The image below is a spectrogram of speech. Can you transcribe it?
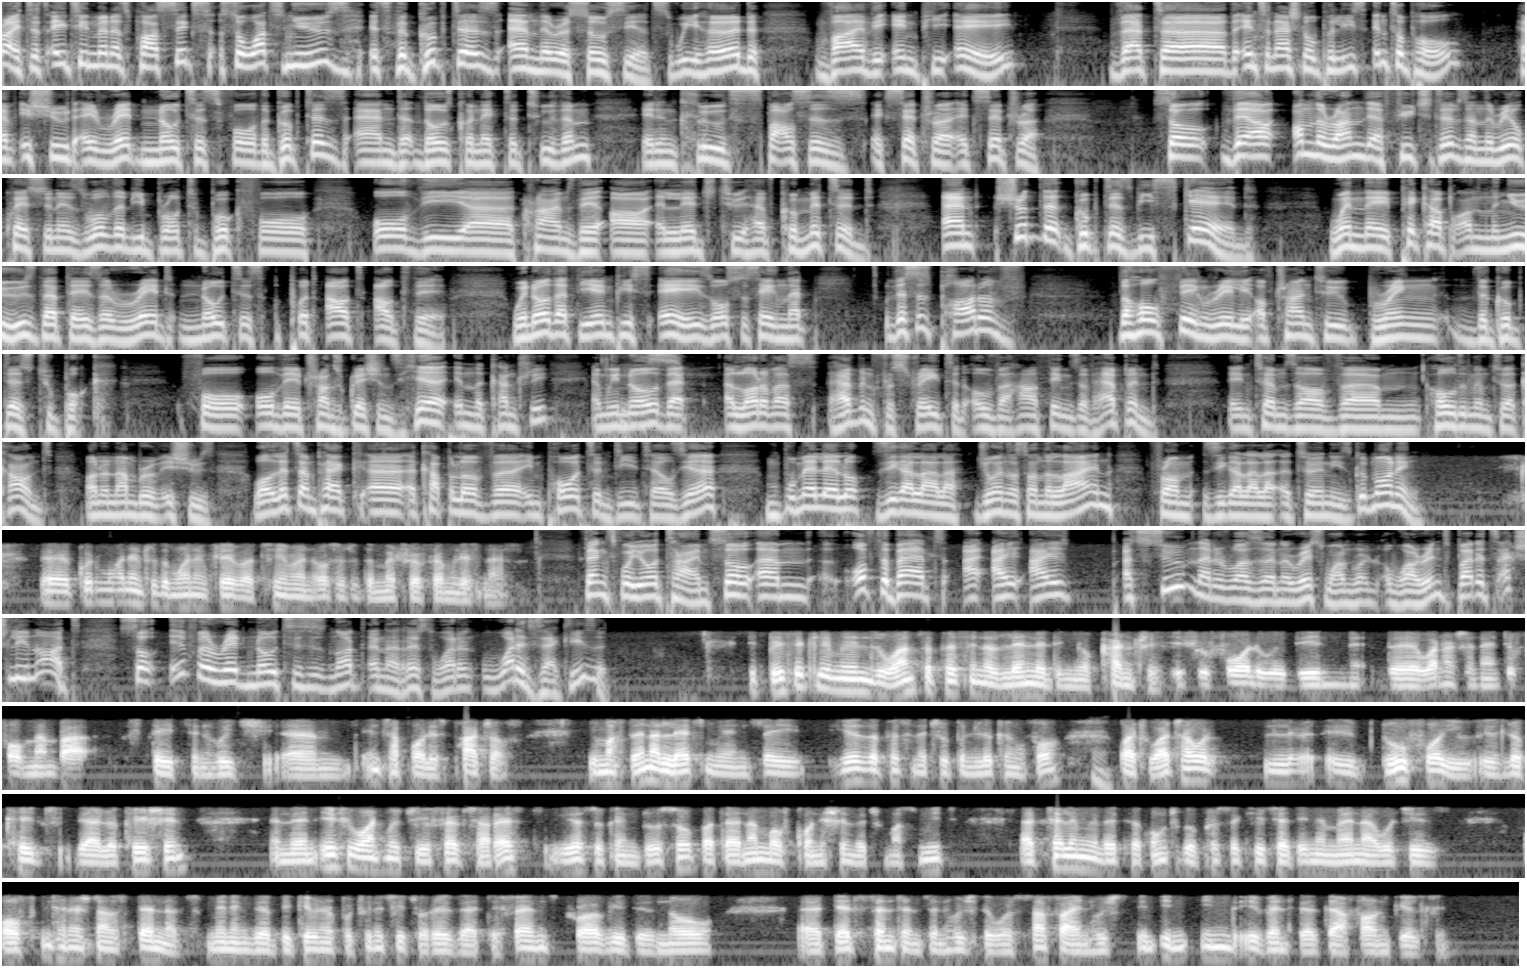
All right, it's 18 minutes past six. So, what's news? It's the Guptas and their associates. We heard via the NPA that uh, the International Police, Interpol, have issued a red notice for the Guptas and those connected to them. It includes spouses, etc., etc. So, they are on the run, they're fugitives, and the real question is will they be brought to book for all the uh, crimes they are alleged to have committed? And should the Guptas be scared? When they pick up on the news that there's a red notice put out out there. We know that the NPA is also saying that this is part of the whole thing, really, of trying to bring the Guptas to book for all their transgressions here in the country. And we yes. know that a lot of us have been frustrated over how things have happened in terms of um, holding them to account on a number of issues. Well, let's unpack uh, a couple of uh, important details here. Mpumelelo Zikalala joins us on the line from Zikalala Attorneys. Good morning. Uh, good morning to the Morning Flava team and also to the Metro FM listeners. Thanks for your time. So, um, off the bat, I, I, I assume that it was an arrest warrant, but it's actually not. So, if a red notice is not an arrest warrant, what exactly is it? It basically means once a person has landed in your country, if you fall within the 194 member states in which um, Interpol is part of, you must then alert me and say, here's the person that you've been looking for. Hmm. But what I will do for you is locate their location. And then if you want me to effect arrest, yes, you can do so. But there are a number of conditions that you must meet, like telling me that they're going to be prosecuted in a manner which is of international standards, meaning they'll be given an opportunity to raise their defense. Probably there's no uh, death sentence in which they will suffer in which in, in, in the event that they are found guilty.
